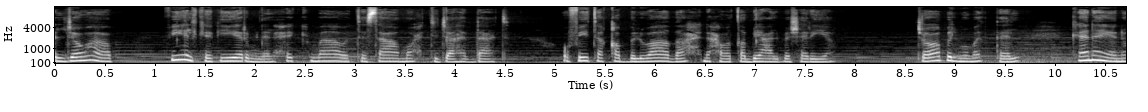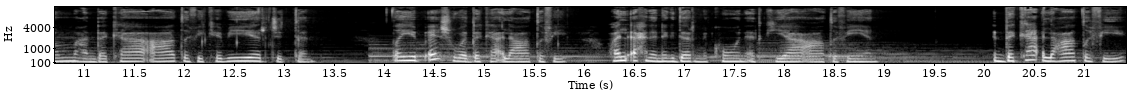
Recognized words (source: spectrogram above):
الجواب فيه الكثير من الحكمة والتسامح تجاه الذات وفي تقبل واضح نحو الطبيعة البشرية جواب الممثل كان ينم عن ذكاء عاطفي كبير جدا طيب إيش هو الذكاء العاطفي؟ وهل إحنا نقدر نكون أذكياء عاطفيا؟ الذكاء العاطفي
